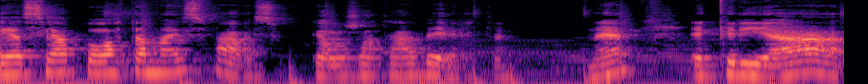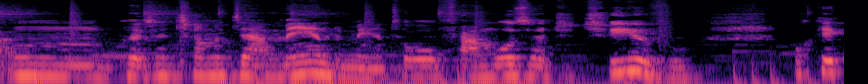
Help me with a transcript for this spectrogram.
Essa é a porta mais fácil, porque ela já está aberta. Né? É criar um que a gente chama de amendment, ou famoso aditivo, porque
